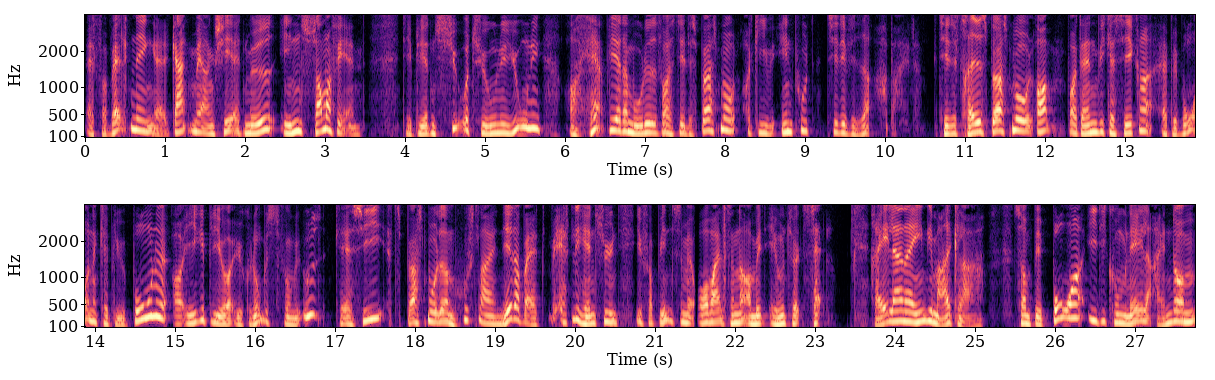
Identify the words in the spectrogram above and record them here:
at forvaltningen er i gang med at arrangere et møde inden sommerferien. Det bliver den 27. juni, og her bliver der mulighed for at stille spørgsmål og give input til det videre arbejde. Til det tredje spørgsmål om, hvordan vi kan sikre, at beboerne kan blive boende og ikke bliver økonomisk tvunget ud, kan jeg sige, at spørgsmålet om husleje netop er et væsentligt hensyn i forbindelse med overvejelserne om et eventuelt salg. Reglerne er egentlig meget klare. Som beboer i de kommunale ejendomme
